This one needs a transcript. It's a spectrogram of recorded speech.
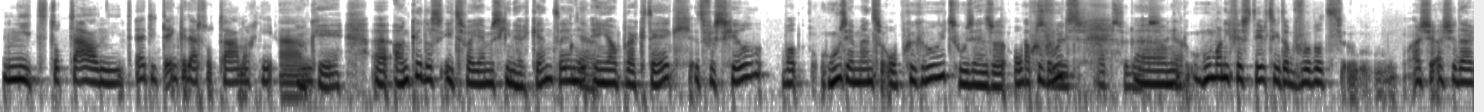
niet, totaal niet. Hè. Die denken daar totaal nog niet aan. Oké. Eh, Anke, dat is iets wat jij misschien herkent hè, in, in, jouw praktijk. Het verschil, wat, hoe zijn mensen opgegroeid? Hoe zijn ze opgevoed? Absoluut. absoluut um, Hoe manifesteert zich dat bijvoorbeeld, als je, als je daar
